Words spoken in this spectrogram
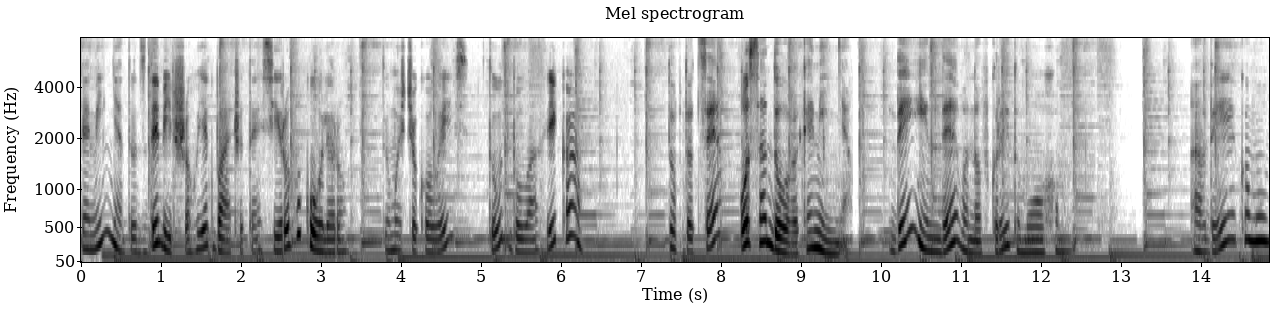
Каміння тут здебільшого, як бачите, сірого кольору, тому що колись тут була ріка. Тобто це осадове каміння, де-інде воно вкрито мохом, а в деякому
